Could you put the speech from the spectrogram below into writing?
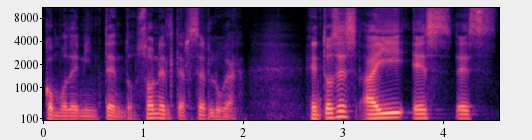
como de Nintendo. Son el tercer lugar. Entonces ahí es, es,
